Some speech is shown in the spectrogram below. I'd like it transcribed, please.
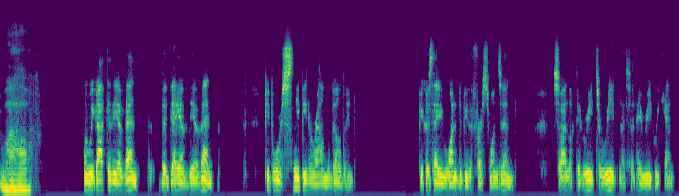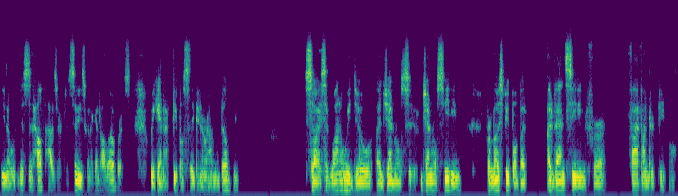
Wow. When we got to the event, the day of the event, people were sleeping around the building because they wanted to be the first ones in. So I looked at Reid to Reid and I said, Hey, Reid, we can't, you know, this is a health hazard. The city's going to get all over us. We can't have people sleeping around the building. So I said, Why don't we do a general, general seating for most people, but advanced seating for 500 people?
